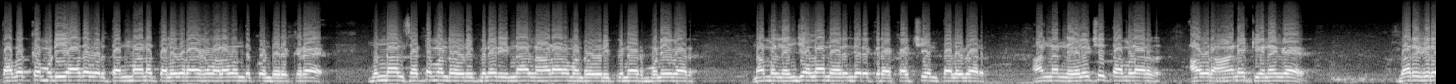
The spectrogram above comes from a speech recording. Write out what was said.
தவக்க முடியாத ஒரு தன்மான தலைவராக வலம் வந்து கொண்டிருக்கிற முன்னாள் சட்டமன்ற உறுப்பினர் இந்நாள் நாடாளுமன்ற உறுப்பினர் முனைவர் நம்ம நெஞ்செல்லாம் நிறைந்திருக்கிற கட்சியின் தலைவர் அண்ணன் எழுச்சி தமிழர் அவர் ஆணைக்கு இணங்க வருகிற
